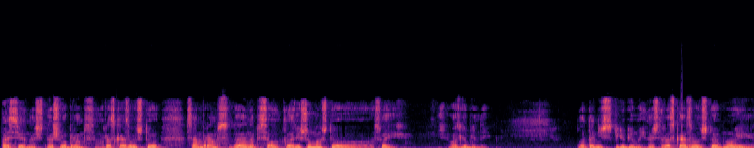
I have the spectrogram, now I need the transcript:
пассия значит, нашего Брамса, рассказывает, что сам Брамс да, написал Кларе Шуман, что своей возлюбленной, платонически любимой, значит, рассказывает, что, ну, и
